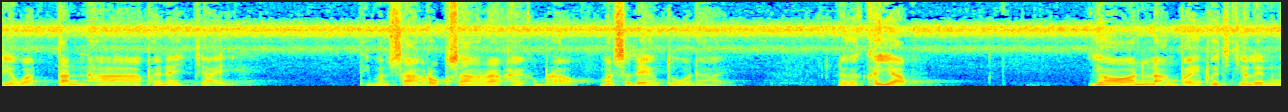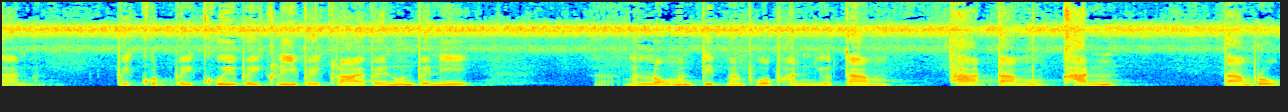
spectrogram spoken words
เรียกว่าตัณหาภายในใจ ที่มันสร้างรกสร้างรากให้กับเรา มันแสดงตัวได้ แล้วก็ขยับย้อนหลังไปเพื่อที่จะเล่นงานมัน ไปขุดไปคุยไปคลี่ไปคลายไปนู่นไปนี่มันหลงมันติดมันพัวพันอยู่ตามธาตุตามขัน ตามรูป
